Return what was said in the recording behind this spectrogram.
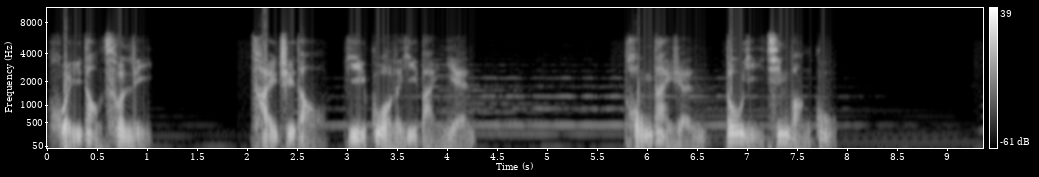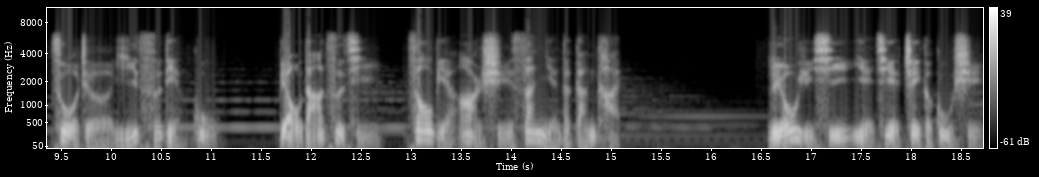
回到村里，才知道已过了一百年，同代人都已经亡故。作者以此典故，表达自己遭贬二十三年的感慨。刘禹锡也借这个故事，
